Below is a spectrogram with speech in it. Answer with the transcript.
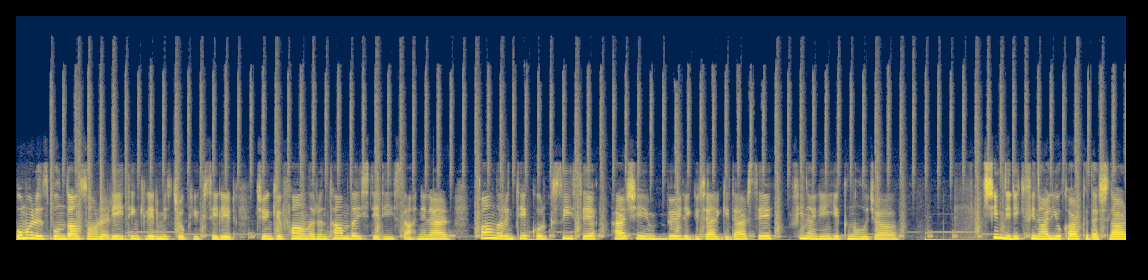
Umarız bundan sonra reytinglerimiz çok yükselir. Çünkü fanların tam da istediği sahneler. Fanların tek korkusu ise her şeyin böyle güzel giderse finalin yakın olacağı. Şimdilik final yok arkadaşlar.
